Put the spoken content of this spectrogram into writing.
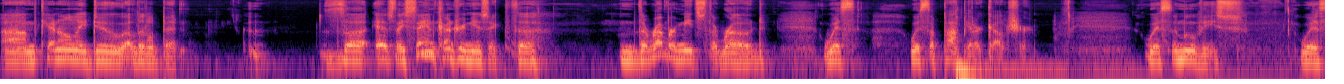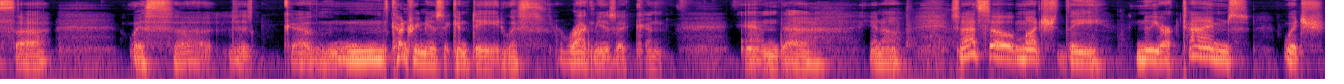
um, can only do a little bit. The, as they say in country music, the the rubber meets the road with with the popular culture, with the movies, with uh, with uh, uh, country music, indeed, with rock music, and and uh, you know, it's not so much the New York Times which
